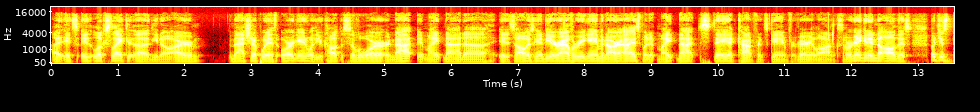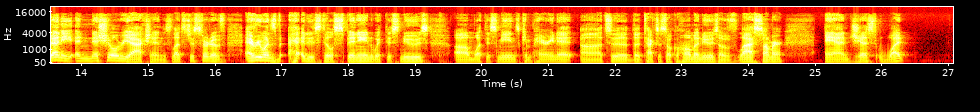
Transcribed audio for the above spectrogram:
uh, it's it looks like uh, you know our matchup with Oregon, whether you call it the Civil War or not, it might not. Uh, it's always going to be a rivalry game in our eyes, but it might not stay a conference game for very long. So we're going to get into all this. But just Benny, initial reactions. Let's just sort of everyone's head is still spinning with this news. Um, what this means, comparing it uh, to the Texas Oklahoma news of last summer, and just what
